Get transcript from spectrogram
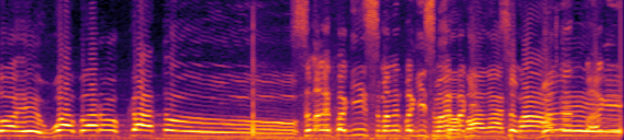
Warahmatullahi wabarakatuh. Semangat pagi, semangat pagi, semangat, Semangat pagi, semangat pagi.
